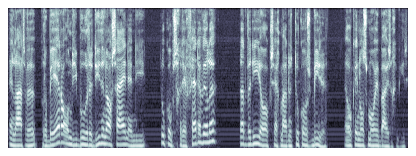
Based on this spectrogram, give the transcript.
En laten we proberen om die boeren die er nog zijn en die toekomstgericht verder willen, dat we die ook zeg maar, de toekomst bieden. Ook in ons mooie buitengebied.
